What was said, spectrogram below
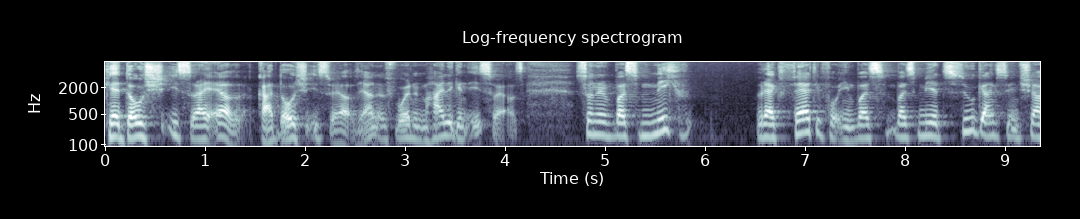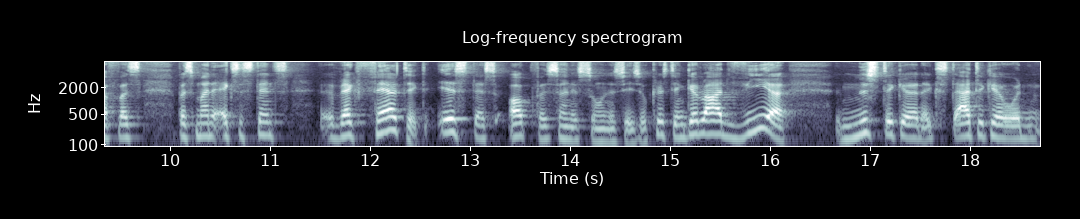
Kadosh Israel, Kadosh Israel, ja, vor dem heiligen Israels, sondern was mich rechtfertigt vor ihm, was, was mir Zugang zu ihm schafft, was, was meine Existenz rechtfertigt, ist das Opfer seines Sohnes Jesu Christi. Und gerade wir, Mystiker, Ekstatiker und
